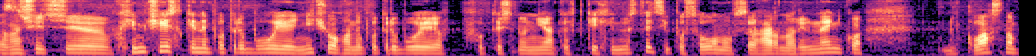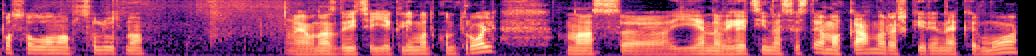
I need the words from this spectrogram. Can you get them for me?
Значить, е, хімчистки не потребує, нічого не потребує, фактично ніяких таких інвестицій. По салону все гарно рівненько. Класно по салону абсолютно. Е, У нас, дивіться, є клімат-контроль, у нас е, є навігаційна система, камера, шкіряне кермо,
